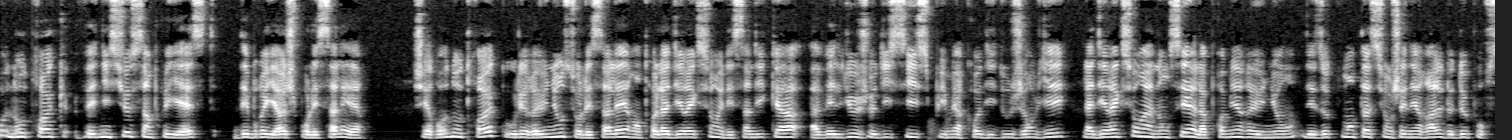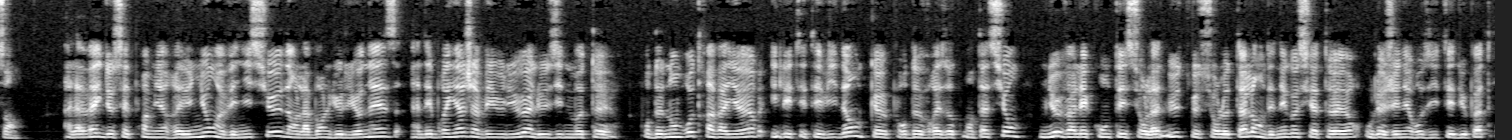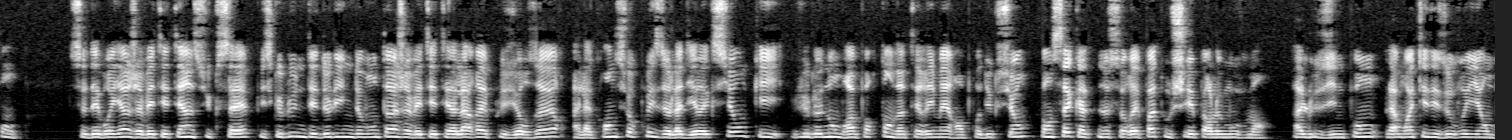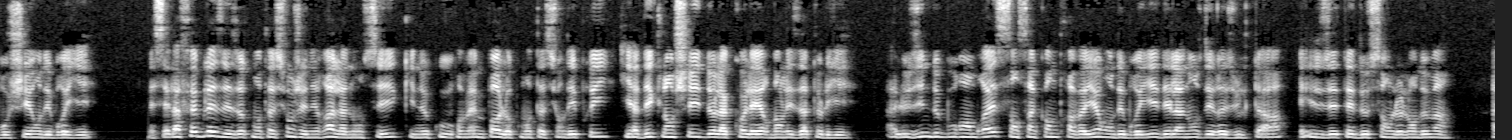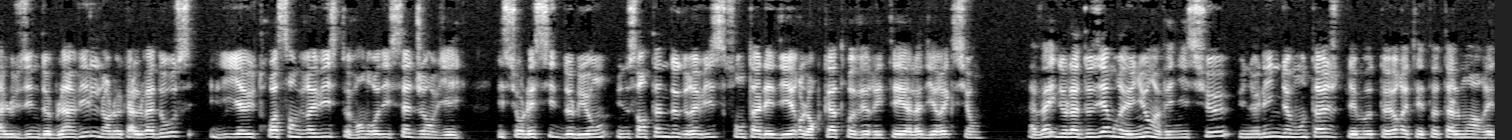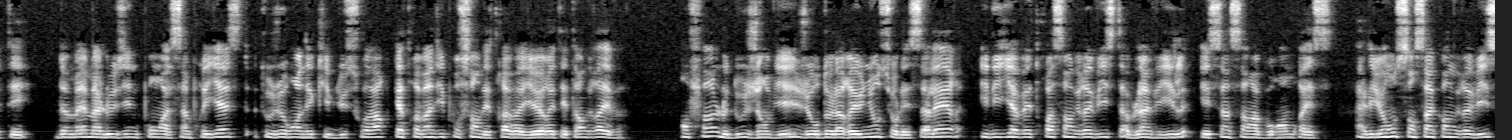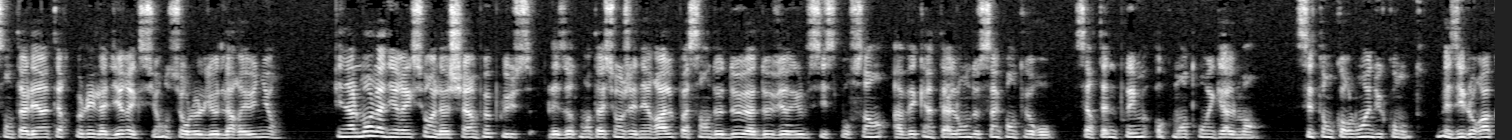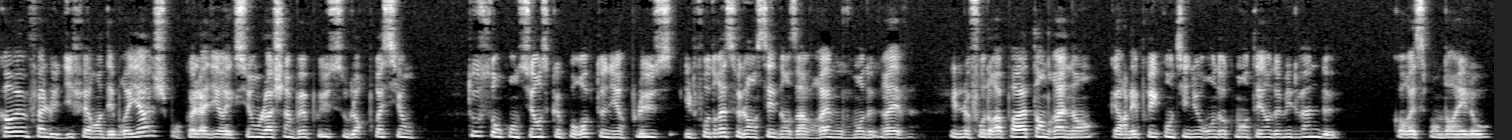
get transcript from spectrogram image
Renault Truck Vénitieux Saint-Priest, débrayage pour les salaires. Chez Renault Truck, où les réunions sur les salaires entre la direction et les syndicats avaient lieu jeudi 6 puis mercredi 12 janvier, la direction a annoncé à la première réunion des augmentations générales de 2%. À la veille de cette première réunion à Vénissieux, dans la banlieue lyonnaise, un débrayage avait eu lieu à l'usine moteur. Pour de nombreux travailleurs, il était évident que, pour de vraies augmentations, mieux valait compter sur la lutte que sur le talent des négociateurs ou la générosité du patron. Ce débrayage avait été un succès, puisque l'une des deux lignes de montage avait été à l'arrêt plusieurs heures, à la grande surprise de la direction qui, vu le nombre important d'intérimaires en production, pensait qu'elle ne serait pas touchée par le mouvement. À l'usine Pont, la moitié des ouvriers embauchés ont débrayé. Mais c'est la faiblesse des augmentations générales annoncées, qui ne couvrent même pas l'augmentation des prix, qui a déclenché de la colère dans les ateliers. À l'usine de Bourg-en-Bresse, 150 travailleurs ont débrayé dès l'annonce des résultats, et ils étaient 200 le lendemain. À l'usine de Blainville, dans le Calvados, il y a eu 300 grévistes vendredi 7 janvier. Et sur les sites de Lyon, une centaine de grévistes sont allés dire leurs quatre vérités à la direction. La veille de la deuxième réunion à Vénissieux, une ligne de montage des moteurs était totalement arrêtée. De même, à l'usine Pont à Saint-Priest, toujours en équipe du soir, 90% des travailleurs étaient en grève. Enfin, le 12 janvier, jour de la réunion sur les salaires, il y avait 300 grévistes à Blainville et 500 à Bourg-en-Bresse. À Lyon, 150 grévistes sont allés interpeller la direction sur le lieu de la réunion. Finalement, la direction a lâché un peu plus, les augmentations générales passant de 2 à 2,6% avec un talon de 50 euros. Certaines primes augmenteront également. C'est encore loin du compte, mais il aura quand même fallu différents débrayages pour que la direction lâche un peu plus sous leur pression. Tous ont conscience que pour obtenir plus, il faudrait se lancer dans un vrai mouvement de grève. Il ne faudra pas attendre un an, car les prix continueront d'augmenter en 2022. Correspondant Hello.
